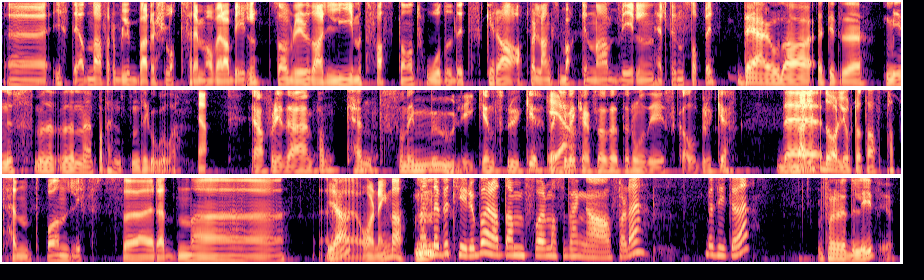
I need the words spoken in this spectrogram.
uh, istedenfor å bli bare slått fremover av bilen, så blir du da limet fast sånn at hodet ditt skraper langs bakken av bilen helt til den stopper. Det er jo da et lite minus med, den- med denne patenten til Google. da. Ja, fordi det er en patent som de muligens bruker. Det er Ja. ikke bekreftet at dette er noe de skal bruke. Det er litt dårlig gjort å ta patent på en livsreddende eh, Ja. ordning, da. Men det betyr jo bare at de får masse penger for det. Betyr ikke det? For å redde liv. Ja,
